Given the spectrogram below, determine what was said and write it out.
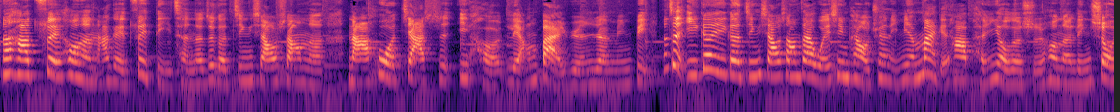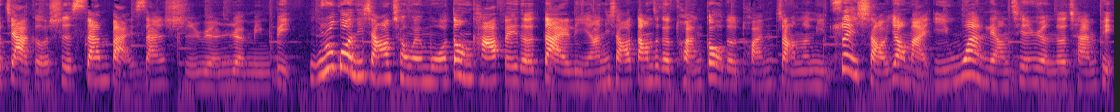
那他最后呢，拿给最底层的这个经销商呢，拿货价是一盒两百元人民币，那这一个一个经销商在微信朋友圈里面。卖给他朋友的时候呢，零售价格是三百三十元人民币。如果你想要成为魔动咖啡的代理啊，你想要当这个团购的团长呢，你最少要买一万两千元的产品。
